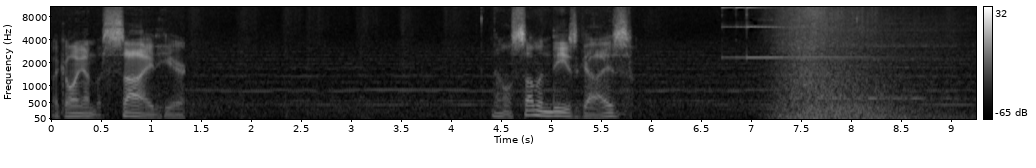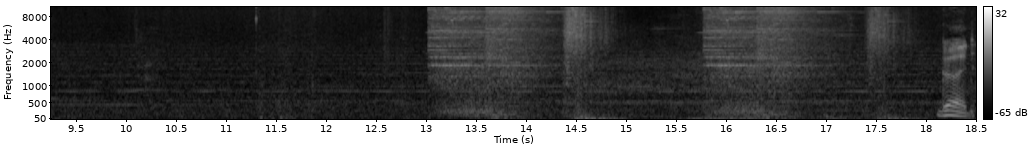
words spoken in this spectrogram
by going on the side here. Then I'll summon these guys. Good.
